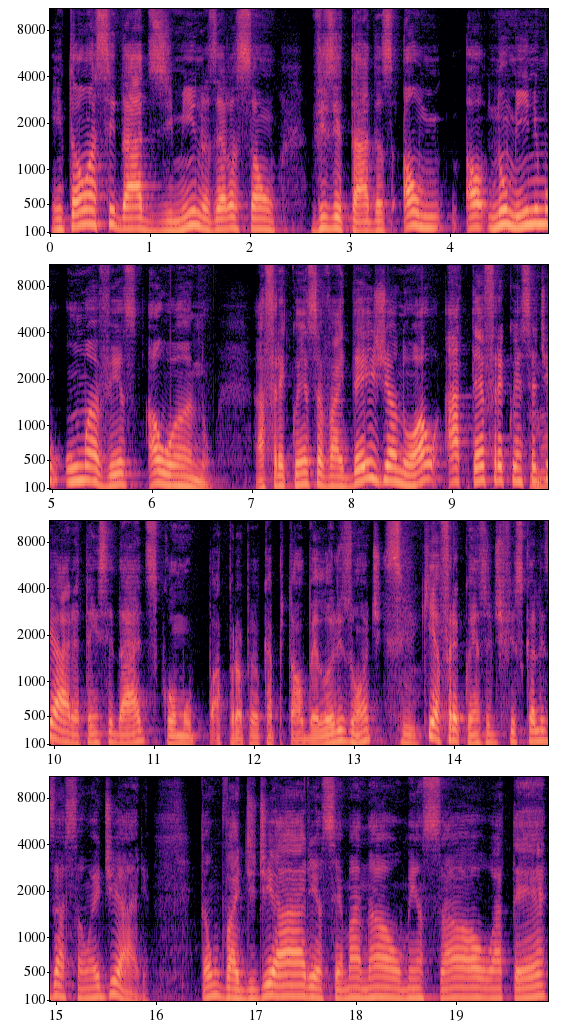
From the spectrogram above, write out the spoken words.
Então, as cidades de Minas, elas são visitadas ao, ao, no mínimo uma vez ao ano. A frequência vai desde anual até frequência uhum. diária. Tem cidades, como a própria capital Belo Horizonte, Sim. que a frequência de fiscalização é diária. Então, vai de diária, semanal, mensal, até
